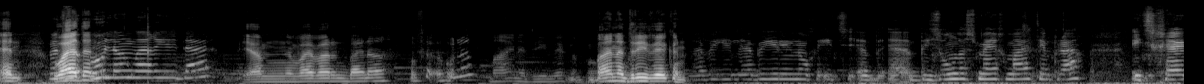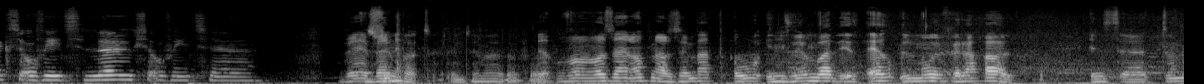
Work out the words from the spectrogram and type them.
en Wat, wij hadden, hoe lang waren jullie daar? Ja, wij waren bijna... Hoeveel, hoe lang? Bijna drie weken. Bijna drie weken. Hebben jullie, hebben jullie nog iets eh, eh, bijzonders meegemaakt in Praag? Iets geks of iets leuks of iets... eh, We hebben... Zimbad. In Zimbad of... Ja, we, we zijn ook naar Zimbad. Oh, in Zimbad is echt een mooi verhaal. In, eh, toen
